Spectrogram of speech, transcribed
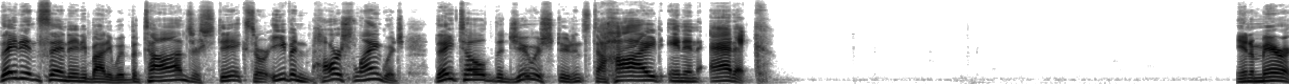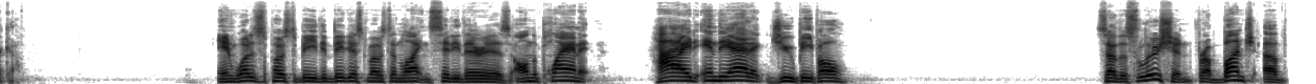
They didn't send anybody with batons or sticks or even harsh language. They told the Jewish students to hide in an attic. In America, in what is supposed to be the biggest, most enlightened city there is on the planet. Hide in the attic, Jew people. So, the solution for a bunch of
